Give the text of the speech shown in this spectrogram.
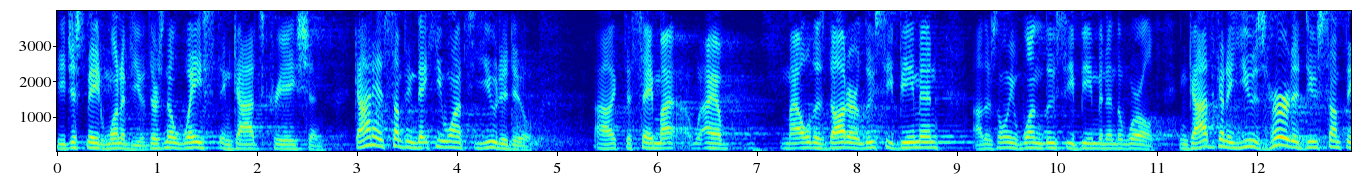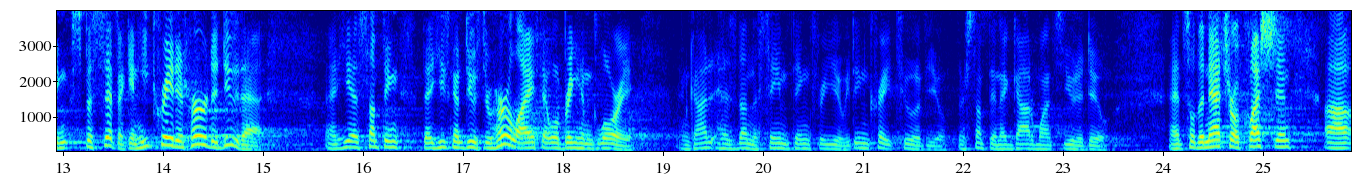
He just made one of you. There's no waste in God's creation. God has something that He wants you to do. I like to say, my, I have my oldest daughter, Lucy Beeman. Uh, there's only one Lucy Beeman in the world. And God's going to use her to do something specific. And He created her to do that. And He has something that He's going to do through her life that will bring Him glory. And God has done the same thing for you. He didn't create two of you, there's something that God wants you to do. And so the natural question uh,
